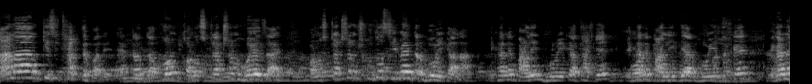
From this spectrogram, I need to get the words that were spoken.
নানান কিছু থাকতে পারে। একটা যখন কনস্ট্রাকশন হয়ে যায় কনস্ট্রাকশন শুধু সিমেন্টের ভূমিকা না। এখানে বালির ভূমিকা থাকে এখানে পানি দেওয়ার ভূমিকা থাকে এখানে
